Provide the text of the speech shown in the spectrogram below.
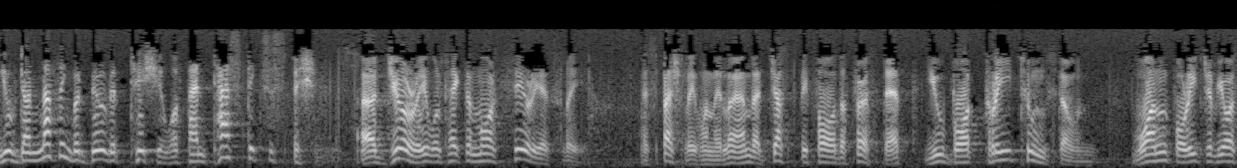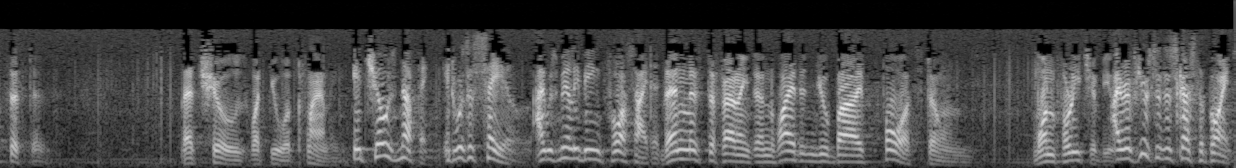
You've done nothing but build a tissue of fantastic suspicions. A jury will take them more seriously, especially when they learn that just before the first death, you bought three tombstones, one for each of your sisters. That shows what you were planning. It shows nothing. It was a sale. I was merely being foresighted. Then, Mr. Farrington, why didn't you buy four stones? One for each of you. I refuse to discuss the point.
